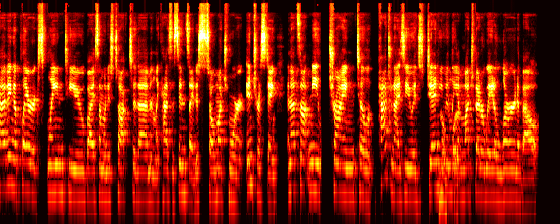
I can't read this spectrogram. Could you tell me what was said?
having a player explained to you by someone who's talked to them and like has this insight is so much more interesting. And that's not me trying to patronize you. It's genuinely a much better way to learn about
